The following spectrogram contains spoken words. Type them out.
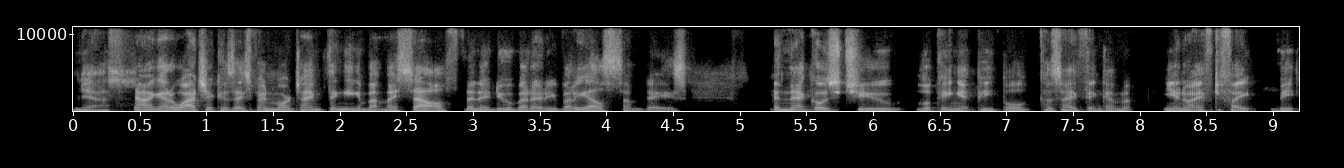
Yes. Now I got to watch it because I spend more time thinking about myself than I do about anybody else some days. And that goes to looking at people because I think I'm, you know, I have to fight be,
